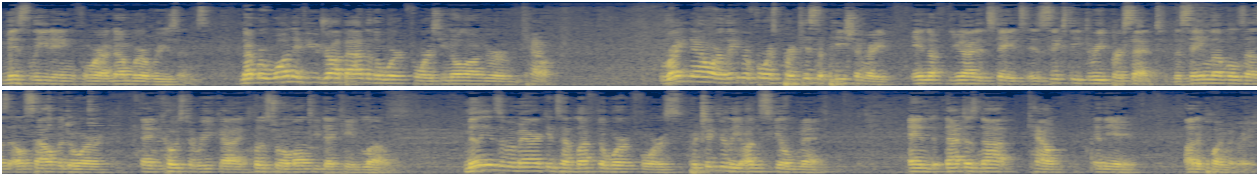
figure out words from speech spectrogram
misleading for a number of reasons. Number one, if you drop out of the workforce, you no longer count. Right now, our labor force participation rate in the United States is 63%, the same levels as El Salvador and Costa Rica, and close to a multi-decade low. Millions of Americans have left the workforce, particularly unskilled men, and that does not count in the unemployment rate.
